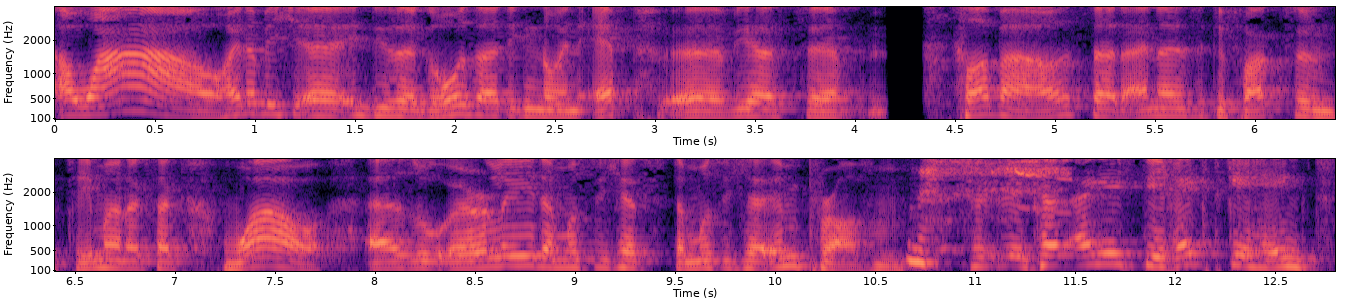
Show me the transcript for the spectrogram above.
Oh, wow. Heute habe ich äh, in dieser großartigen neuen App, äh, wie heißt sie? Clubhouse, da hat einer gefragt zu einem Thema und hat gesagt, wow, äh, so early, da muss ich jetzt, da muss ich ja improven. Ich hat eigentlich direkt gehängt.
